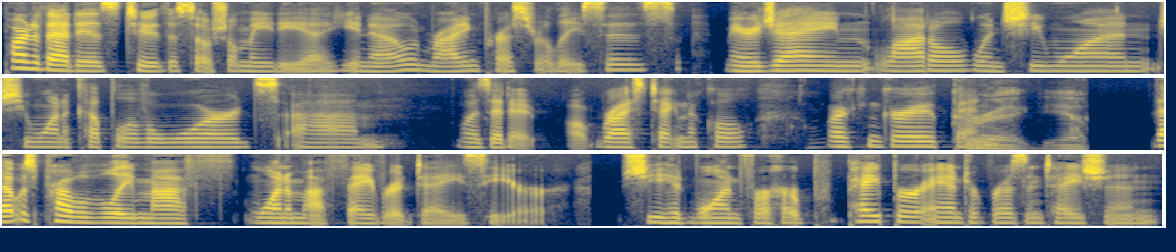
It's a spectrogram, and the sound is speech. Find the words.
part of that is too the social media, you know, and writing press releases. Mary Jane Lytle, when she won, she won a couple of awards. Um, was it at Rice Technical Working Group? And Correct. Yeah. That was probably my one of my favorite days here. She had won for her paper and her presentation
